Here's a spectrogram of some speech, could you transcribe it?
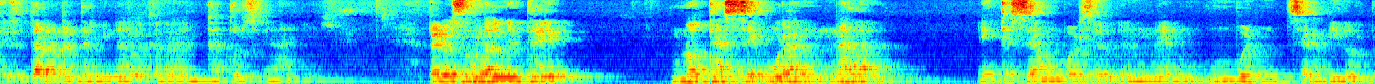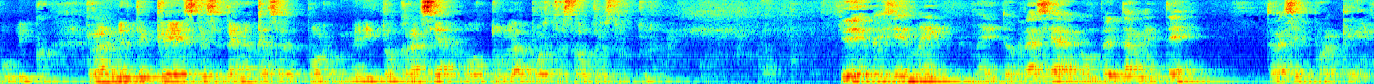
que se tardan en terminar la carrera en 14 años. Pero eso realmente no te asegura nada en que sea un buen, servidor público. ¿Realmente crees que se tenga que hacer por meritocracia o tú le apuestas a otra estructura? Yo digo que si es meri- meritocracia completamente, te voy a decir por qué.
